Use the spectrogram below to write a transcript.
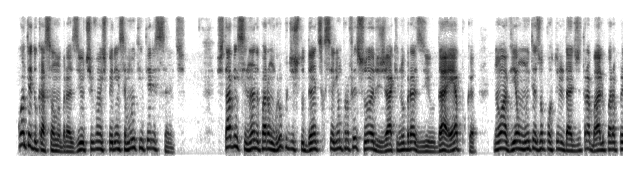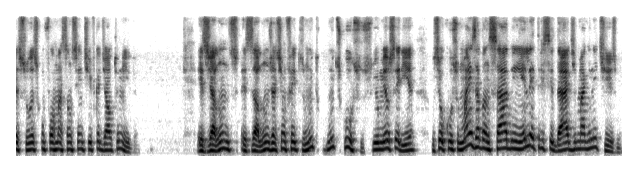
Quanto à educação no Brasil, tive uma experiência muito interessante. Estava ensinando para um grupo de estudantes que seriam professores, já que no Brasil, da época, não haviam muitas oportunidades de trabalho para pessoas com formação científica de alto nível. Esses alunos, esses alunos já tinham feito muito, muitos cursos, e o meu seria o seu curso mais avançado em eletricidade e magnetismo.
